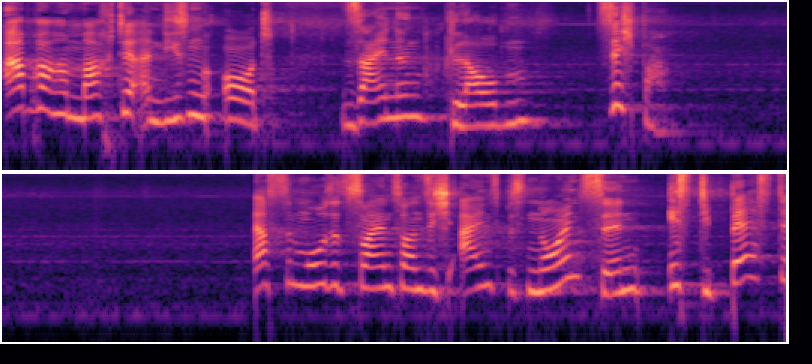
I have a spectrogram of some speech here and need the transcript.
Abraham machte an diesem Ort seinen Glauben sichtbar. 1. Mose 22, 1 bis 19 ist die beste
